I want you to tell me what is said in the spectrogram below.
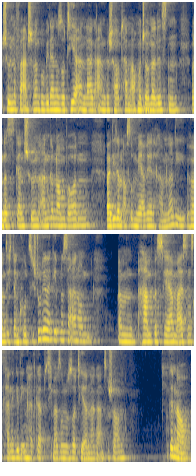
schöne Veranstaltung, wo wir dann eine Sortieranlage angeschaut haben, auch mit Journalisten. Und das ist ganz schön angenommen worden, weil die dann auch so einen Mehrwert haben. Ne? Die hören sich dann kurz die Studienergebnisse an und ähm, haben bisher meistens keine Gelegenheit gehabt, sich mal so eine Sortieranlage anzuschauen. Genau.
